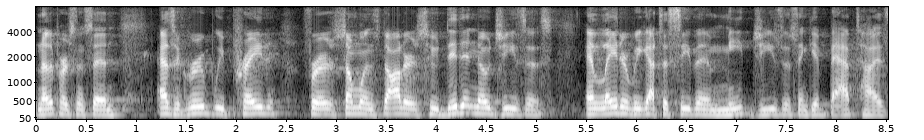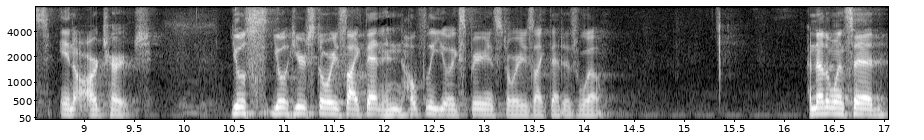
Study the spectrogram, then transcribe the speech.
Another person said, as a group, we prayed for someone's daughters who didn't know Jesus, and later we got to see them meet Jesus and get baptized in our church. You'll, you'll hear stories like that, and hopefully you'll experience stories like that as well. Another one said,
